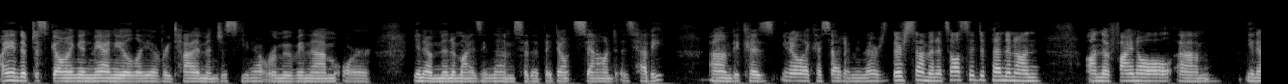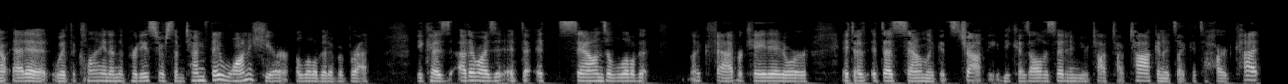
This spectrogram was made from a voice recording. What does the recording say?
I end up just going in manually every time and just you know removing them or you know minimizing them so that they don't sound as heavy. Um, because you know, like I said, I mean, there's there's some, and it's also dependent on on the final um, you know edit with the client and the producer. Sometimes they want to hear a little bit of a breath because otherwise it, it, it sounds a little bit like fabricated or it does it does sound like it's choppy because all of a sudden you're talk talk talk and it's like it's a hard cut,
